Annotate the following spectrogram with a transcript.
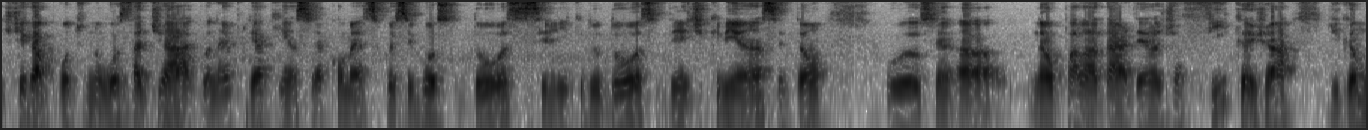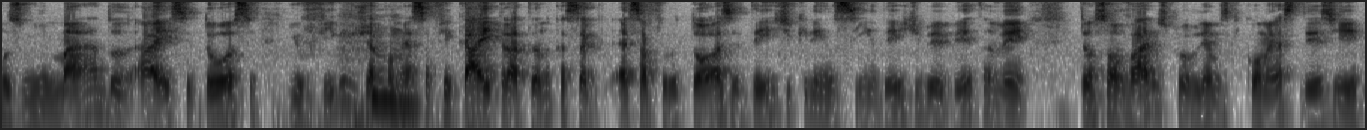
chega a ponto de não gostar de água, né? Porque a criança já começa com esse gosto doce, esse líquido doce desde criança, então o, a, né, o paladar dela já fica já, digamos, mimado a esse doce e o fígado já uhum. começa a ficar aí tratando com essa, essa frutose desde criancinha, desde bebê também. Então são vários problemas que começam desde,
